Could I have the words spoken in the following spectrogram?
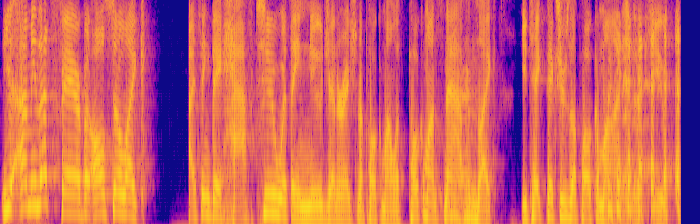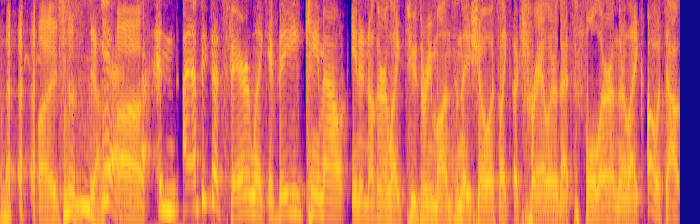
Yeah, I mean that's fair, but also like I think they have to with a new generation of Pokemon. With Pokemon Snap, it's like you take pictures of Pokemon and they're cute. like yeah. yeah, Uh, yeah, and I I think that's fair. Like if they came out in another like two three months and they show us like a trailer that's fuller and they're like, oh, it's out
